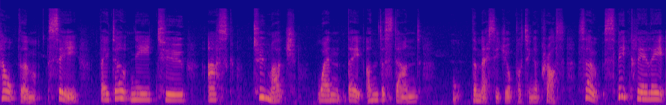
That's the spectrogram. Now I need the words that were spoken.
help them see they don't need to ask too much when they understand the message you're putting across. So speak clearly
